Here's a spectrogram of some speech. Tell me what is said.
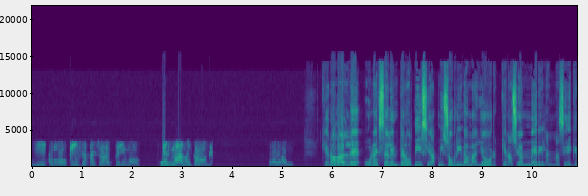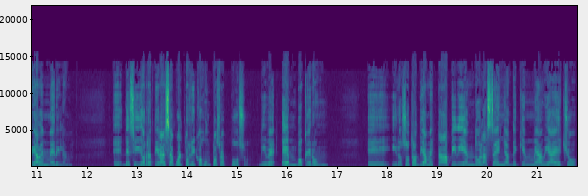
y como 15 personas, primos, hermanos y todo, Quiero darle una excelente noticia. Mi sobrina mayor, que nació en Maryland, nacida y criada en Maryland, eh, decidió retirarse a Puerto Rico junto a su esposo. Vive en Boquerón. Eh, y los otros días me estaba pidiendo las señas de quién me había hecho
